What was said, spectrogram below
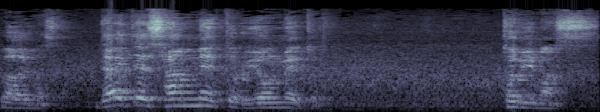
わかりますか？大体3メートル4メートル。飛びます。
